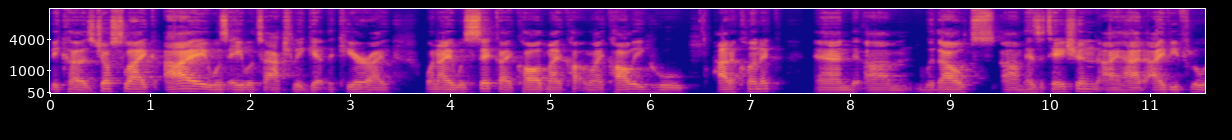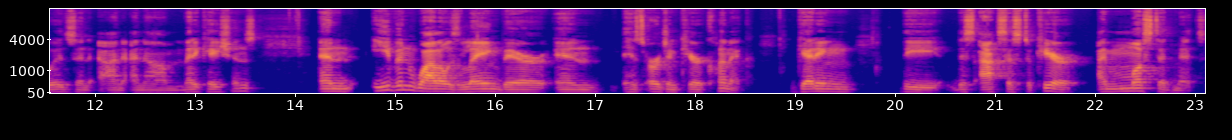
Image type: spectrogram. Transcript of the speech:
because just like I was able to actually get the cure, I when I was sick, I called my my colleague who had a clinic, and um, without um, hesitation, I had IV fluids and and, and um, medications. And even while I was laying there in his urgent care clinic, getting the this access to care, I must admit,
